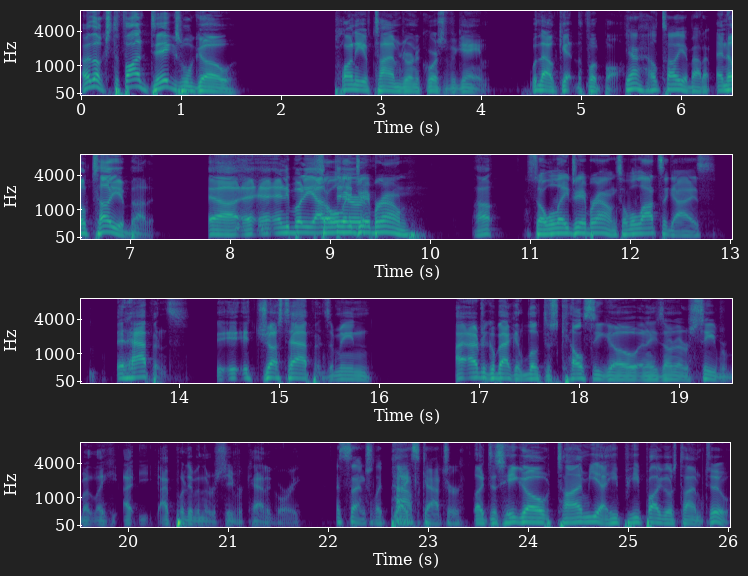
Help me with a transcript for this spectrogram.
I mean, look, Stefon Diggs will go plenty of time during the course of a game without getting the football, Yeah, he'll tell you about it. and he'll tell you about it. Uh, a- a- anybody out there. So? AJ Brown. Huh? So will AJ Brown. So will lots of guys. It happens. It, it just happens. I mean, I I have to go back and look. Does Kelce go? And he's on a receiver, but like I, I put him in the receiver category. Essentially, pass catcher. Like, does he go time? Yeah, he he probably goes time too.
